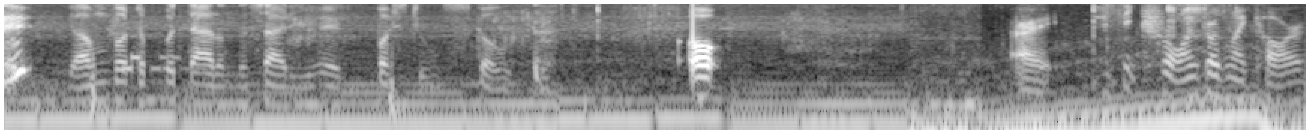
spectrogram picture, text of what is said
Yeah, I'm about to put that on the side of your head, bust your skull. Oh. Alright. Did you see crawling towards my car?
